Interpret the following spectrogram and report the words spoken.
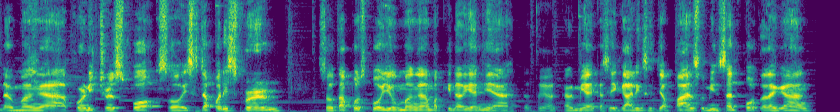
ng mga furnitures po. So, it's a Japanese firm. So, tapos po yung mga makinarya niya, karamihan kasi galing sa Japan. So, minsan po talagang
